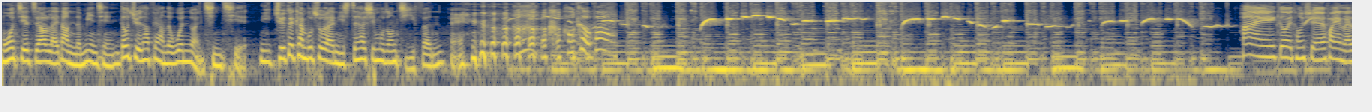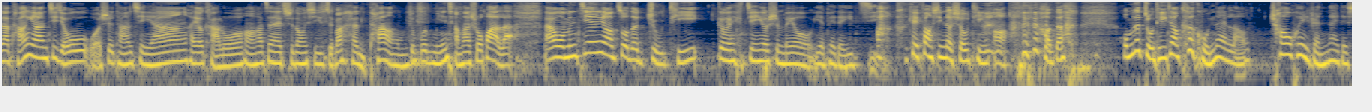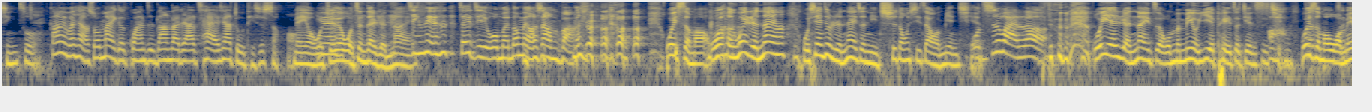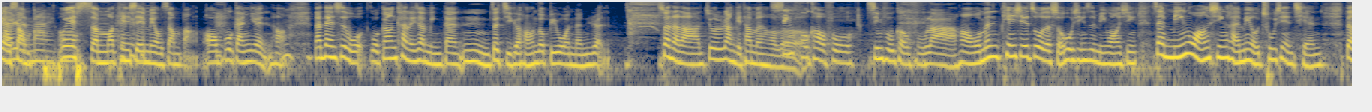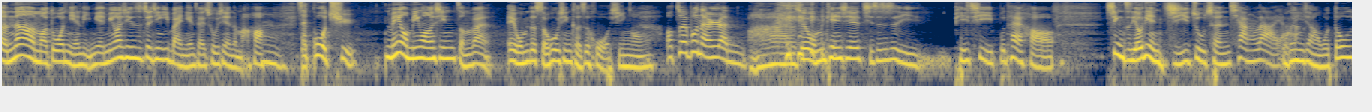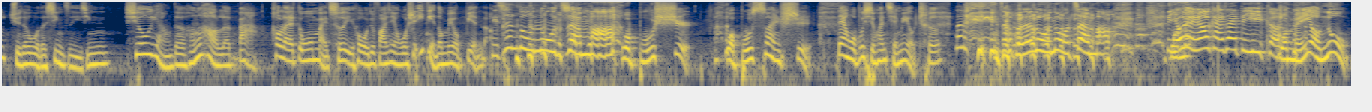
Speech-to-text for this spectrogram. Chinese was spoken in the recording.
摩羯只要来到你的面前，你都觉得他非常的温暖亲切，你绝对看不出来你是在他心目中几分。好可怕！嗨，各位同学，欢迎来到唐阳鸡酒屋，我是唐启阳，还有卡罗哈，他正在吃东西，嘴巴很烫，我们就不勉强他说话了。来，我们今天要做的主题。各位，今天又是没有叶佩的一集，可以放心的收听啊。好的，我们的主题叫刻苦耐劳。超会忍耐的星座，刚刚有没有想说卖个关子，让大家猜一下主题是什么？没有，我觉得我正在忍耐。今天这一集我们都没有上榜，为什么？我很会忍耐啊！我现在就忍耐着你吃东西在我面前，我吃完了，我也忍耐着我们没有夜配这件事情。哦、为什么我没有上榜？哦、为什么天蝎没有上榜？哦，不甘愿哈。那但是我我刚刚看了一下名单，嗯，这几个好像都比我能忍。算了啦，就让给他们好了。心服口服，心服口服啦！哈，我们天蝎座的守护星是冥王星，在冥王星还没有出现前的那么多年里面，冥王星是最近一百年才出现的嘛？哈，嗯、在过去没有冥王星怎么办？哎，我们的守护星可是火星哦，哦，最不能忍啊！所以我们天蝎其实是以脾气不太好。性子有点急著称，呛辣呀！我跟你讲，我都觉得我的性子已经修养的很好了吧？后来等我买车以后，我就发现我是一点都没有变的。你是路怒症吗？我不是，我不算是，但我不喜欢前面有车。那你这不是路怒症吗？你永远要开在第一个。我没有怒。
